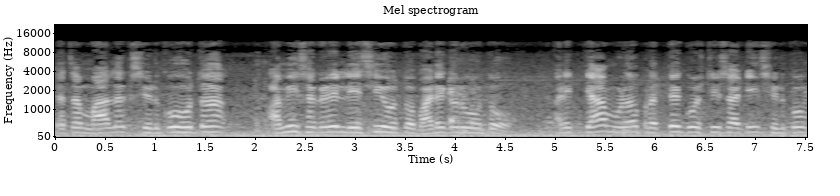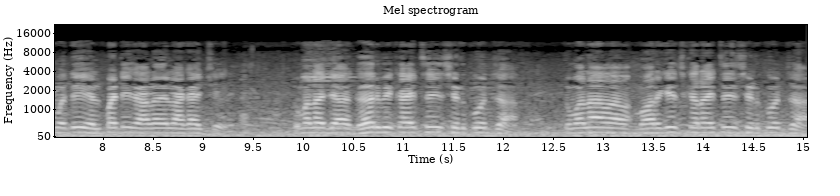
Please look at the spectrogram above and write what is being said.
त्याचं मालक सिडको होतं आम्ही सगळे लेसी होतो भाडेकरू होतो. आणि त्यामुळं प्रत्येक गोष्टीसाठी सिडकोमध्ये हेलपाटे घालावे लागायचे. तुम्हाला ज्या घर विकायचंय सिडकोत जा. तुम्हाला मॉर्गेज करायचंय सिडकोत जा.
